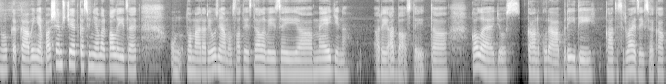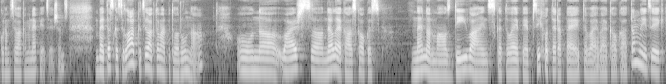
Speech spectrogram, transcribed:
nu, kā viņiem pašiem šķiet, kas viņiem var palīdzēt. Un tomēr arī uzņēmums Latvijas televīzija mēģina arī atbalstīt kolēģus, kā nu kurā brīdī, kā tas ir vajadzīgs vai kā kuram cilvēkam ir nepieciešams. Bet tas, kas ir labi, ka cilvēki tomēr par to runā un vairs neliekās kaut kas nenormāls, dīvains, ka tu ej pie psihoterapeita vai, vai kaut kā tamlīdzīga.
